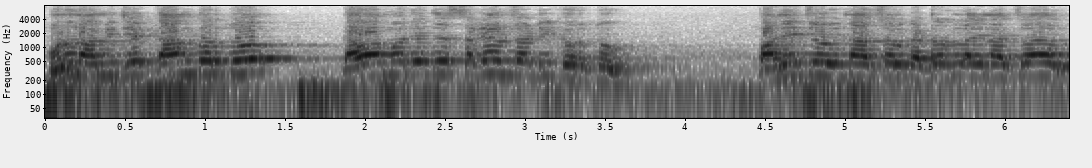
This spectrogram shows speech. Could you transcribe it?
म्हणून आम्ही जे काम करतो गावामध्ये ते सगळ्यांसाठी करतो पाण्याची योजना असेल गटर लाईन असेल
